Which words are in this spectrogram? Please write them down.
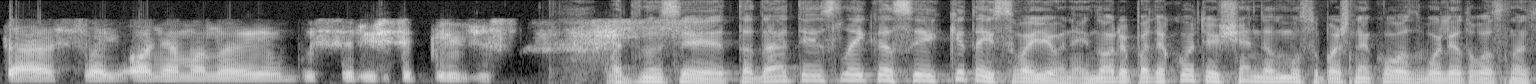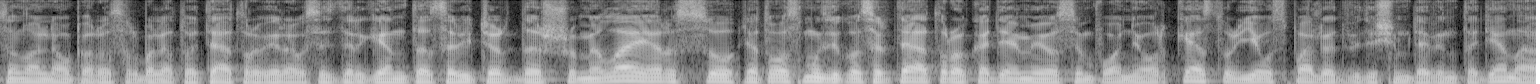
ta svajonė mano jau bus ir išsipildžius. Vadinasi, tada ateis laikas kitai svajoniai. Noriu padėkoti, šiandien mūsų pašnekovas buvo Lietuvos nacionalinio operos ir baleto teatro vyriausias dirigentas Richardas Šumila ir su Lietuvos muzikos ir teatro akademijos simfoninio orkestru jau spalio 29 dieną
